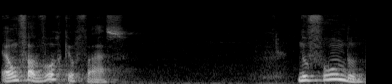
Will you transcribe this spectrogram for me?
É um favor que eu faço. No fundo,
